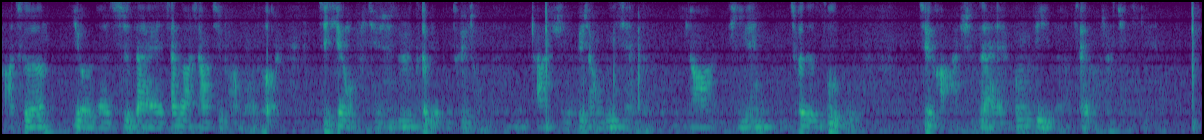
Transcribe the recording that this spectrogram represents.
跑车，有的是在山道上去跑摩托，这些我们其实就是特别不推崇的，因为它是非常危险的。你要体验车的速度，最好还是在封闭的赛道上去体验。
